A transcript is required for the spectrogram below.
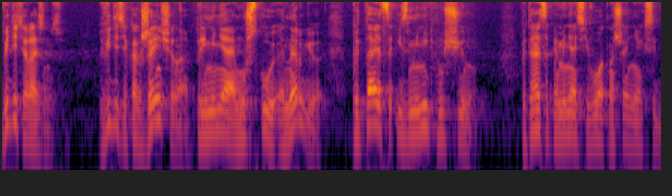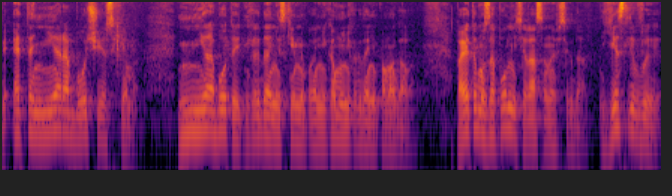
Видите разницу? Видите, как женщина, применяя мужскую энергию, пытается изменить мужчину, пытается поменять его отношение к себе. Это не рабочая схема. Не работает никогда ни с кем, никому никогда не помогала. Поэтому запомните раз и навсегда. Если вы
